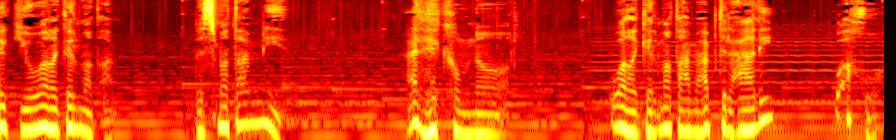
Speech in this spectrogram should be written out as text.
لقيوا ورق المطعم بس مطعم مين؟ عليكم نور. ورق المطعم عبد العالي وأخوه.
